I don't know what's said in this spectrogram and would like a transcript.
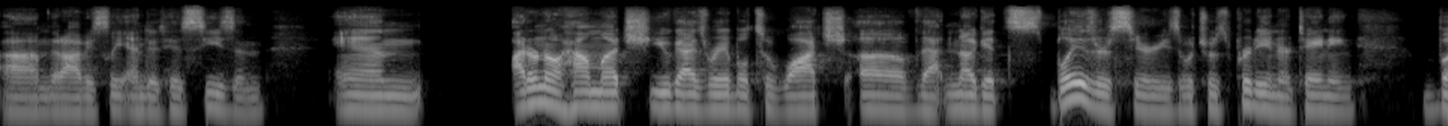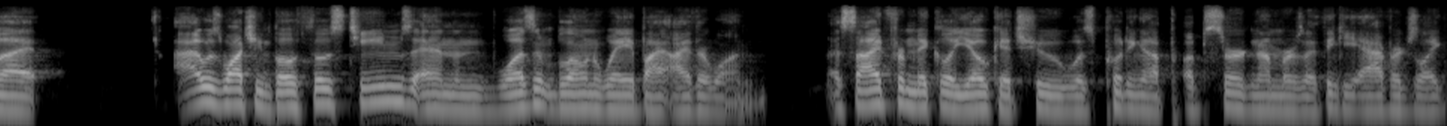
um, that obviously ended his season. And I don't know how much you guys were able to watch of that Nuggets Blazers series, which was pretty entertaining, but I was watching both those teams and wasn't blown away by either one. Aside from Nikola Jokic, who was putting up absurd numbers, I think he averaged like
